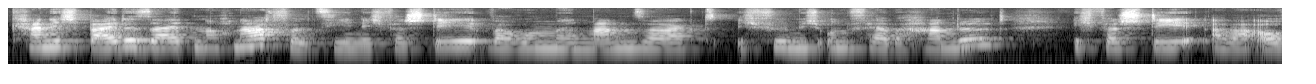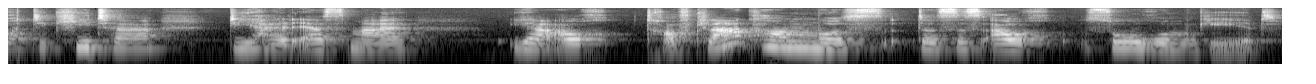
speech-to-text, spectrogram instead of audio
kann ich beide Seiten auch nachvollziehen. Ich verstehe, warum mein Mann sagt, ich fühle mich unfair behandelt. Ich verstehe aber auch die Kita, die halt erstmal ja auch drauf klarkommen muss, dass es auch so rumgeht.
